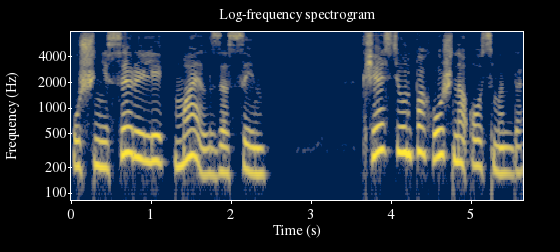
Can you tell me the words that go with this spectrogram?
уж не сэр или Майлза сын. К счастью, он похож на Осмонда.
